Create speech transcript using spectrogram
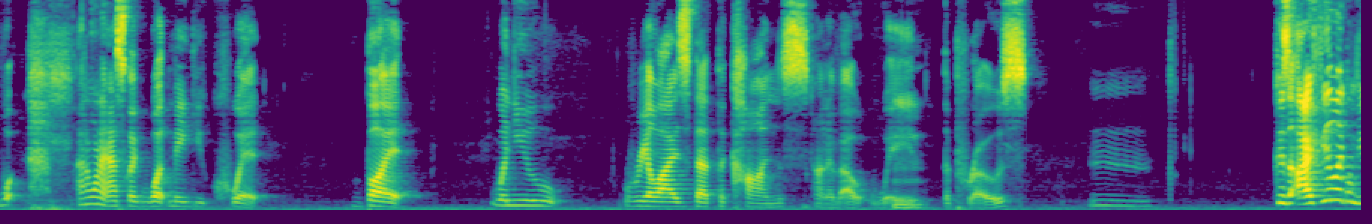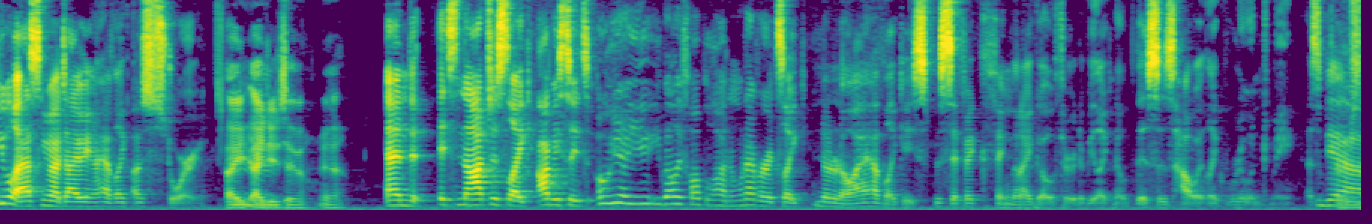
what I don't want to ask like what made you quit, but when you realized that the cons kind of outweighed the pros. Mm. Because I feel like when people ask me about diving, I have like a story. I, I do mm-hmm. too. Yeah. and it's not just like obviously it's oh yeah you, you belly flop a lot and whatever it's like no no no i have like a specific thing that i go through to be like no this is how it like ruined me as a person Yeah.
